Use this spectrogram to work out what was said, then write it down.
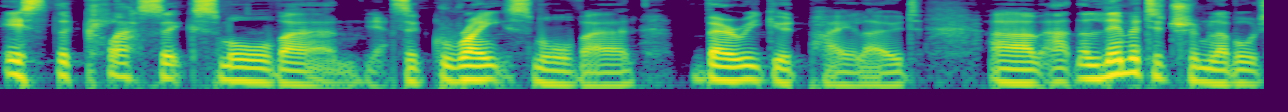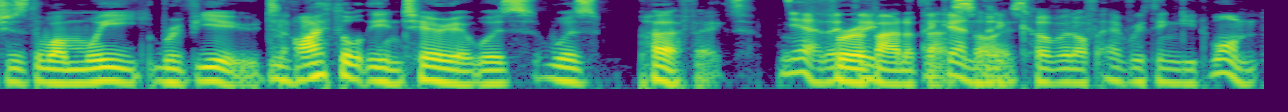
It's the classic small van. Yeah. It's a great small van, very good payload. Um, at the limited trim level, which is the one we reviewed, Mhm. I thought the interior was was perfect. Yeah, they, For a they- van of that again, they covered off everything you'd want.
